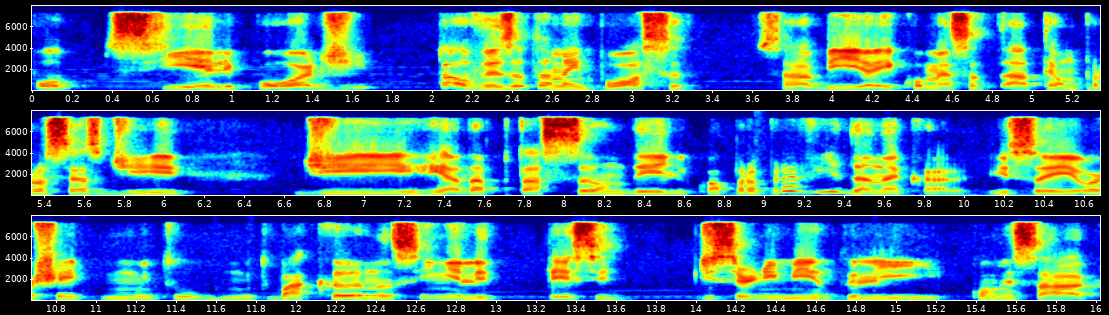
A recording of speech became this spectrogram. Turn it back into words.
Pô, se ele pode, talvez eu também possa, sabe? E aí começa até um processo de, de readaptação dele com a própria vida, né, cara? Isso aí eu achei muito, muito bacana, assim, ele ter esse discernimento ali e começar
